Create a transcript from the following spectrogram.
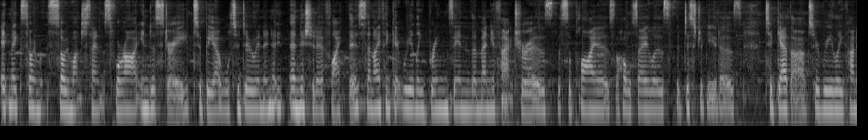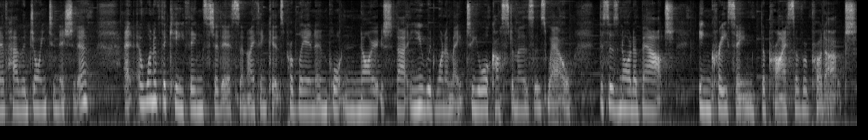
it makes so so much sense for our industry to be able to do an in- initiative like this, and I think it really brings in the manufacturers, the suppliers, the wholesalers, the distributors together to really kind of have a joint initiative. And one of the key things to this, and I think it's probably an important note that you would want to make to your customers as well, this is not about increasing the price of a product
